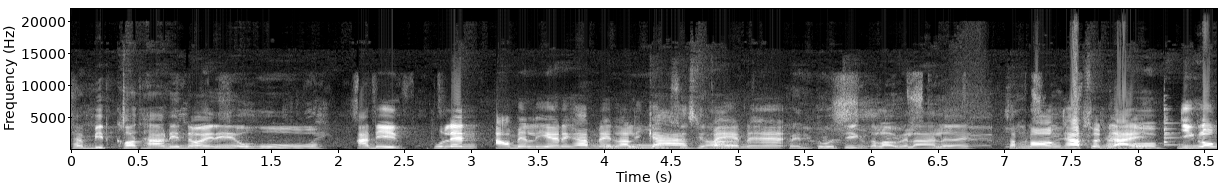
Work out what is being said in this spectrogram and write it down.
ถ้าบิดข้อเท้านิดหน่อยนี่โอ้โหอดีตผู้เล่นอัลเมเรียนะครับในลาลิก้าโอ้สโหสุดยอดเปนนะฮะเป็นตัวจริงตลอดเวลาเลย สำรองครับส่วนใหญ่ครับผม ยิงลง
